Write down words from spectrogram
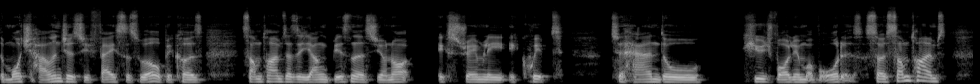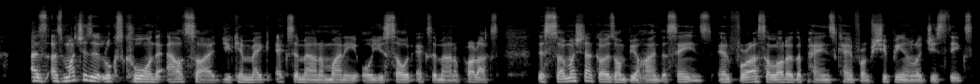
the more challenges you face as well because sometimes as a young business you're not extremely equipped to handle huge volume of orders. So sometimes as as much as it looks cool on the outside, you can make X amount of money or you sold X amount of products. There's so much that goes on behind the scenes. And for us, a lot of the pains came from shipping and logistics.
